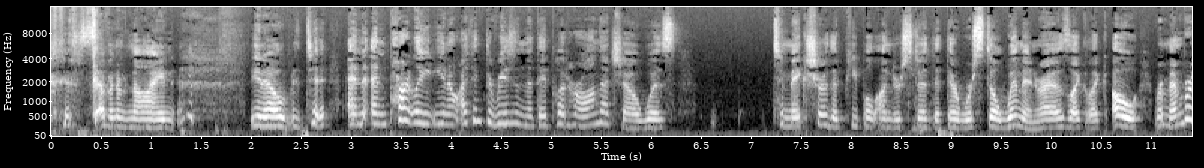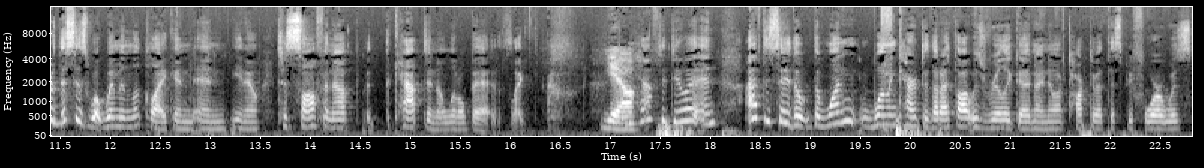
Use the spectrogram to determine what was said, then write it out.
seven of nine you know to, and and partly you know I think the reason that they put her on that show was to make sure that people understood that there were still women right I was like like oh remember this is what women look like and and you know to soften up the captain a little bit it's like yeah. we have to do it. And I have to say, the the one woman character that I thought was really good, and I know I've talked about this before, was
